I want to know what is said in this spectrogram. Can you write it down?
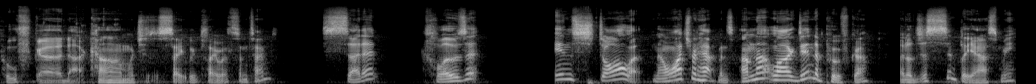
poofka.com, which is a site we play with sometimes. Set it, close it, install it. Now watch what happens. I'm not logged into Poofka. It'll just simply ask me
